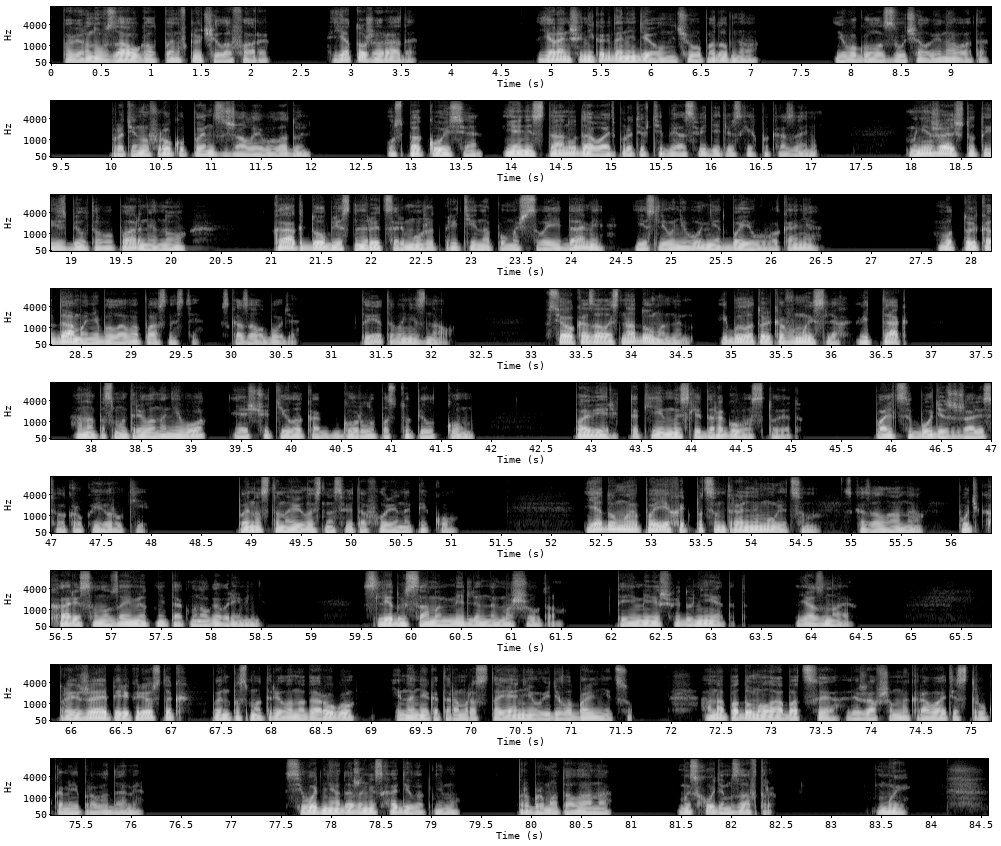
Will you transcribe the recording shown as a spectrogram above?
Повернув за угол, Пен включила фары. «Я тоже рада. Я раньше никогда не делал ничего подобного». Его голос звучал виновато. Протянув руку, Пен сжала его ладонь. «Успокойся. Я не стану давать против тебя свидетельских показаний. Мне жаль, что ты избил того парня, но как доблестный рыцарь может прийти на помощь своей даме, если у него нет боевого коня? Вот только дама не была в опасности, сказал Боди. Ты этого не знал. Все оказалось надуманным и было только в мыслях, ведь так? Она посмотрела на него и ощутила, как к горлу поступил ком. Поверь, такие мысли дорогого стоят. Пальцы Боди сжались вокруг ее руки. Пен остановилась на светофоре на пико. «Я думаю поехать по центральным улицам», — сказала она. «Путь к Харрисону займет не так много времени. Следуй самым медленным маршрутом. Ты имеешь в виду не этот. Я знаю». Проезжая перекресток, Пен посмотрела на дорогу и на некотором расстоянии увидела больницу. Она подумала об отце, лежавшем на кровати с трубками и проводами. «Сегодня я даже не сходила к нему», — пробормотала она. «Мы сходим завтра». «Мы».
